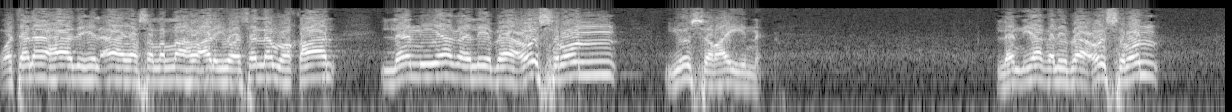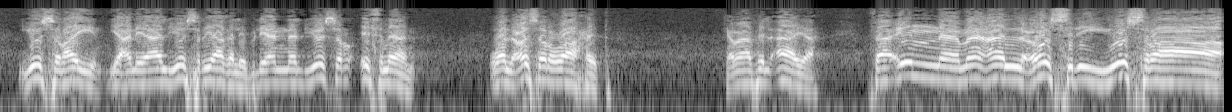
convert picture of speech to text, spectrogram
وتلا هذه الآية صلى الله عليه وسلم وقال لن يغلب عسر يسرين. لن يغلب عسر يسرين يعني اليسر يغلب لأن اليسر اثنان والعسر واحد كما في الآية. فإن مع العسر يسرا.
